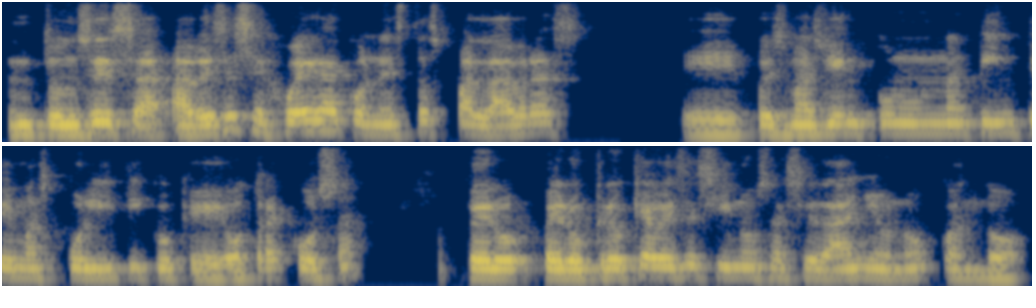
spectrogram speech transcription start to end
Entonces, a, veces se juega con estas palabras, eh, pues más bien con un tinte más político que otra cosa, pero, pero creo que a veces sí nos hace daño, ¿no? Cuando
